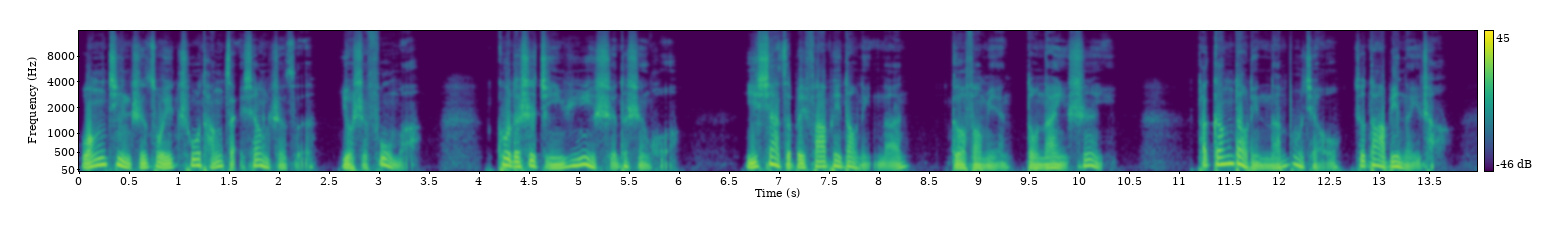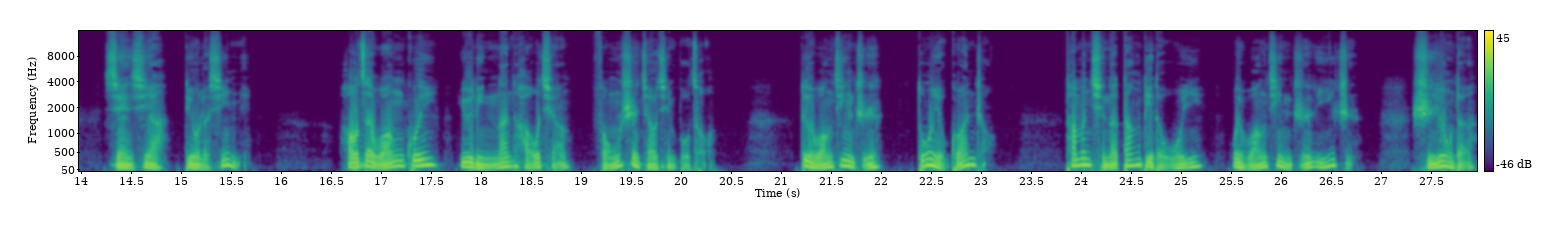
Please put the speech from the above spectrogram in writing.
王敬直作为初唐宰相之子，又是驸马，过的是锦衣玉食的生活，一下子被发配到岭南，各方面都难以适应。他刚到岭南不久，就大病了一场，险些啊丢了性命。好在王圭与岭南豪强。冯氏交情不错，对王敬直多有关照。他们请了当地的巫医为王敬直医治，使用的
